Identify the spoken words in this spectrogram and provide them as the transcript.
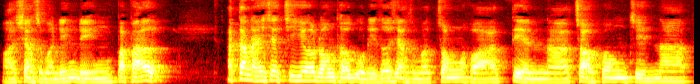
啊，像什么零零八八二啊。当然一些绩优龙头股，你说像什么中华电啊、兆丰金啊。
